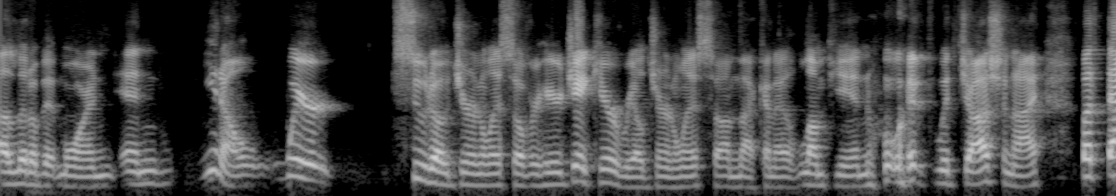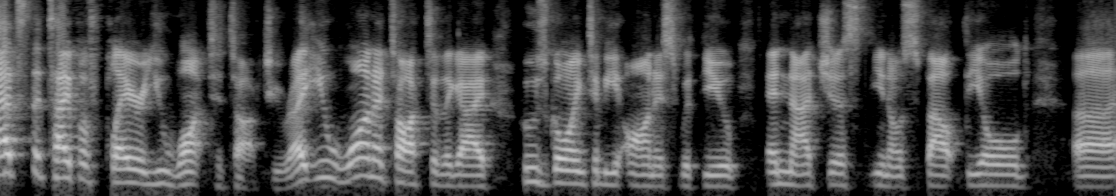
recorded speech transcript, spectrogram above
a little bit more. And and you know, we're pseudo journalists over here. Jake, you're a real journalist, so I'm not going to lump you in with with Josh and I. But that's the type of player you want to talk to, right? You want to talk to the guy who's going to be honest with you and not just you know spout the old uh,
